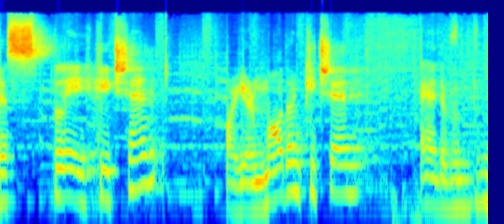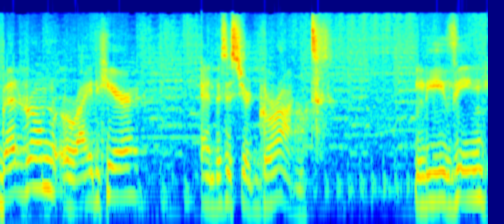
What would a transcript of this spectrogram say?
display kitchen or your modern kitchen and bedroom right here and this is your grand living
